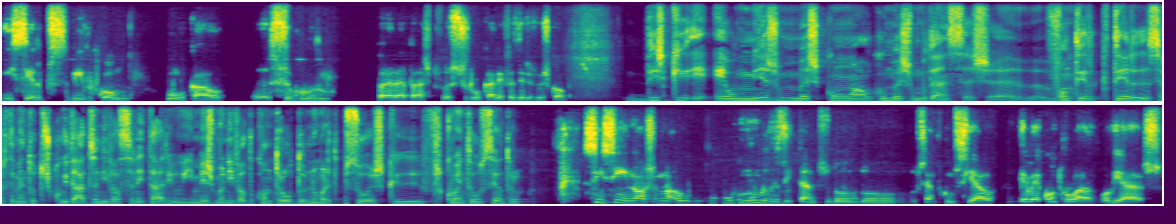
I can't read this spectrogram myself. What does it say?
e ser percebido como um local eh, seguro para, para as pessoas se deslocarem a fazer as suas compras. Diz que é, é o mesmo, mas com algumas mudanças. Eh, vão ter que ter, certamente, outros cuidados a nível sanitário e mesmo a nível do controle do número de pessoas que frequentam o centro. Sim, sim, nós, o número de visitantes do, do, do, centro comercial ele é controlado. Aliás,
